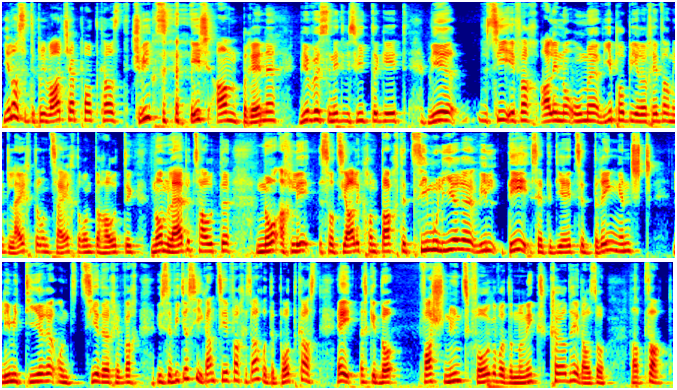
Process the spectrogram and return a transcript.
Ihr hört den Privatchat-Podcast. Die Schweiz ist am Brennen. Wir wissen nicht, wie es weitergeht. Wir sind einfach alle noch um. Wir probieren euch einfach mit leichter und seichter Unterhaltung noch am Leben zu halten, noch ein bisschen soziale Kontakte zu simulieren, weil die solltet ihr jetzt dringendst limitieren und zieht euch einfach unser Video sein. Ganz einfache Sache. Und der Podcast, hey, es gibt noch fast 90 Folgen, die ihr noch nicht gehört habt. Also, Abfahrt.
